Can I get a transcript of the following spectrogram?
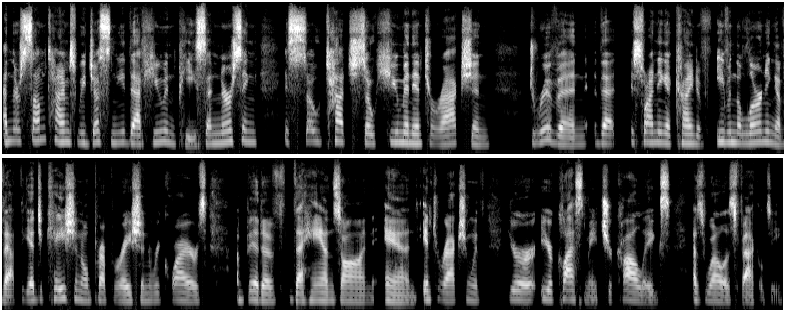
And there's sometimes we just need that human piece. And nursing is so touch, so human interaction driven that is finding a kind of even the learning of that, the educational preparation requires a bit of the hands-on and interaction with your your classmates, your colleagues, as well as faculty.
